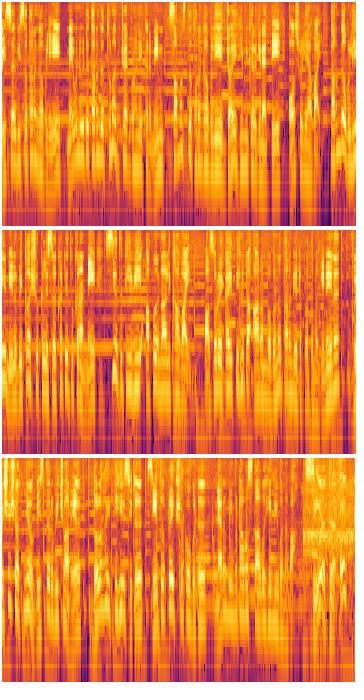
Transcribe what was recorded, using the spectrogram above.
විස විස තරගාවලියේ මෙවන විට තරග තුනක් ජයග්‍රහණය කරමින් සමස්ත තරගාවලියේ ජය හිමි කරගෙන ඇත්තේ ඕස්ට්‍රේලියාවයි. තරගාවලියේ නිල විකාශක ලෙස කටයුතු කරන්නේ සියත TV අප නාලිකාවයි. පසුර එකයි තිහට ආරම්භ වන තරගයට ප්‍රථම ගෙනන විශේෂඥ විස්තර විචාරය දොළහයි තිහේ සිට සියත ප්‍රේක්ෂකෝවට නැරඹීමට අවස්ථාව හිමි වනවා. සියත එක්ක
